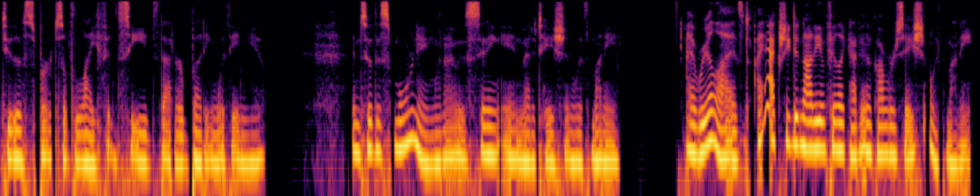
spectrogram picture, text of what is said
to the spurts of life and seeds that are budding within you. And so this morning, when I was sitting in meditation with money, I realized I actually did not even feel like having a conversation with money.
